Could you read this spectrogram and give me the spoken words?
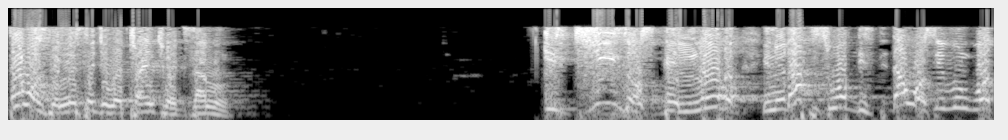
That was the message they were trying to examine. Is Jesus the Lord? You know, that is what this, that was even what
